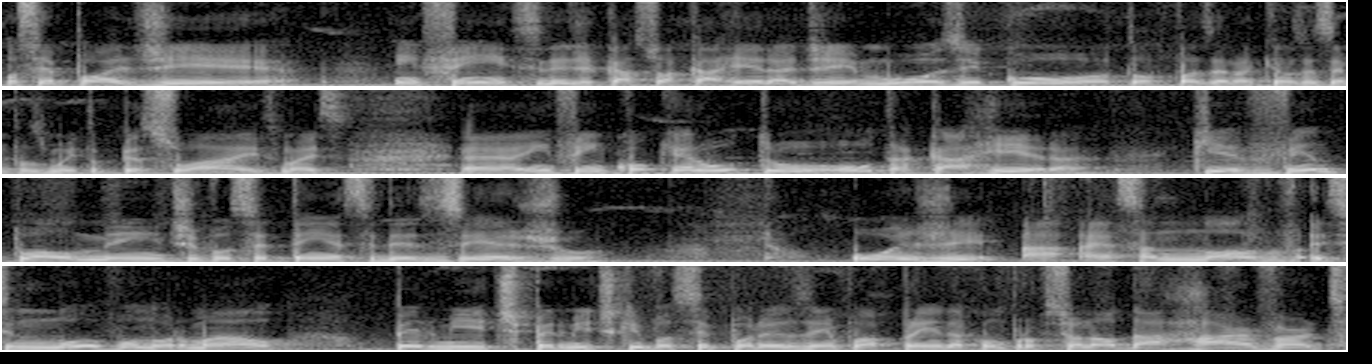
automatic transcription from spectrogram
você pode, enfim, se dedicar à sua carreira de músico. Estou fazendo aqui uns exemplos muito pessoais, mas, é, enfim, qualquer outro, outra carreira que eventualmente você tenha esse desejo, hoje a, essa nova, esse novo normal permite, permite que você, por exemplo, aprenda com um profissional da Harvard,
